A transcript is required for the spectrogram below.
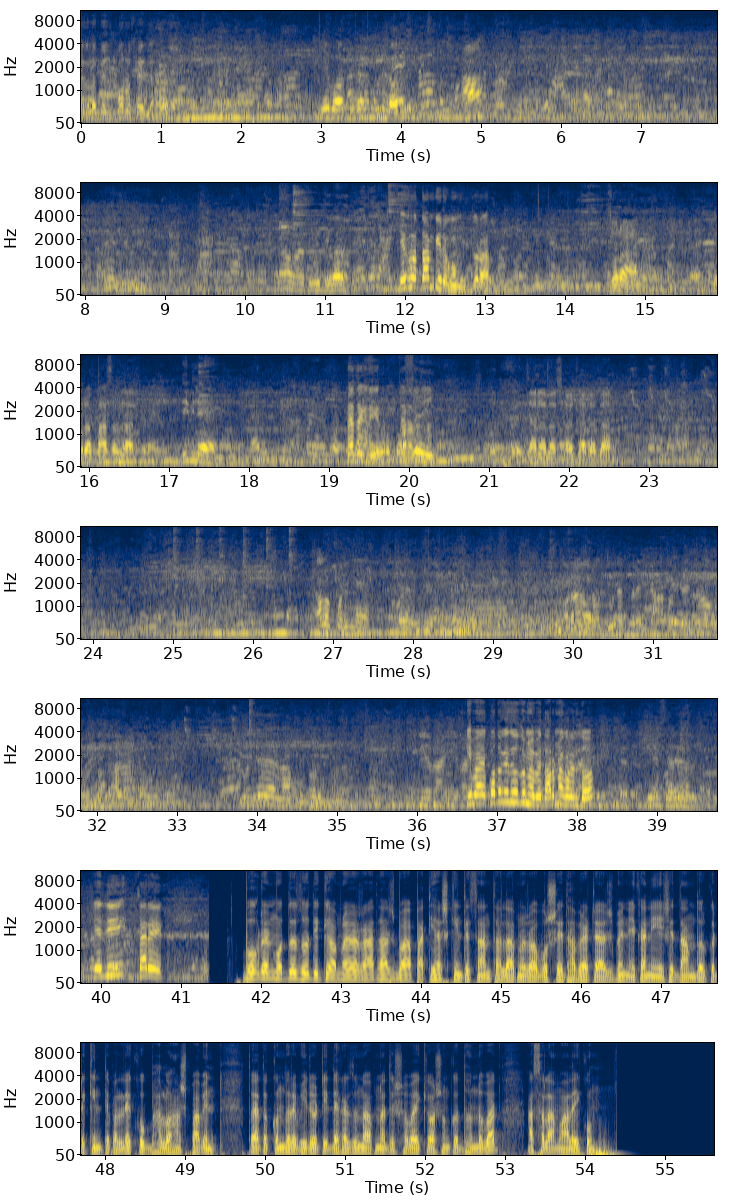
এগুলো বেশ বড় সাইজের হাঁস। এগুলোর দাম কীরকম জোড়া? জোড়া জোড়া পাঁচ হাজার। দিবি না। বেচা কেনা কীরকম? চার হাজার চার হাজার সাড়ে চার হাজার। আলোক করে নেন ওরা ওরা দুটা ধরে আলোক কি ভাই কত কেজি ওজন হবে? ধারণা করেন তো। কেজি চারেক। বগুড়ার মধ্যে যদি কেউ আপনারা রাজহাঁস বা পাতিহাঁস কিনতে চান, তাহলে আপনারা অবশ্যই ধাবেরাটে আসবেন। এখানে এসে দাম দর করে কিনতে পারলে খুব ভালো হাঁস পাবেন। তো এতক্ষণ ধরে ভিডিওটি দেখার জন্য আপনাদের সবাইকে অসংখ্য ধন্যবাদ। আসসালামু আলাইকুম।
